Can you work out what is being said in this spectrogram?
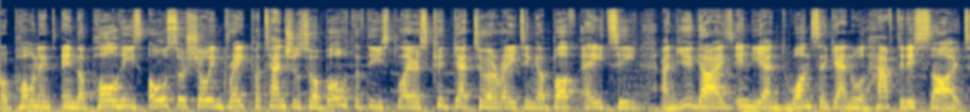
opponent in the poll. He's also showing great potential, so both of these players could get to a rating above 80 and you guys in the end once again will have to decide.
